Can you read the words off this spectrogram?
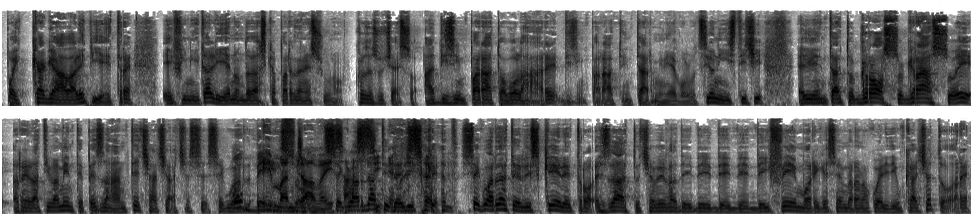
poi cagava le pietre e finita lì e non doveva scappare da nessuno. Cosa è successo? Ha disimparato a volare, disimparato in termini evoluzionistici, è diventato grosso, grasso e relativamente pesante. Cioè, cioè, cioè, se, se, guarda, e mangiava se i guardate, degli sch- se guardate l'ischeletro, esatto, aveva dei, dei, dei, dei, femori che sembrano quelli di un calciatore.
